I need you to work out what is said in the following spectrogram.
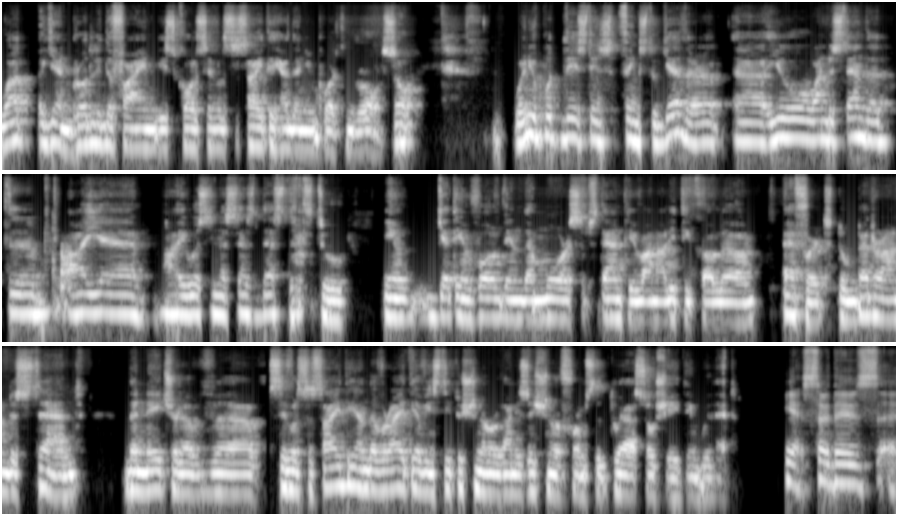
what again broadly defined is called civil society had an important role so when you put these things, things together, uh, you understand that uh, I uh, I was in a sense destined to in, get involved in the more substantive analytical uh, effort to better understand the nature of uh, civil society and the variety of institutional organizational forms that we are associating with it. Yes, so there's uh,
